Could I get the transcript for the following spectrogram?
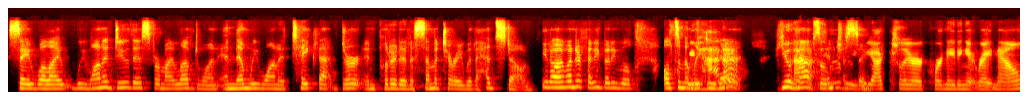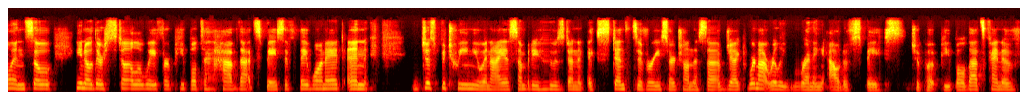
say, well, I we want to do this for my loved one, and then we want to take that dirt and put it in a cemetery with a headstone. You know, I wonder if anybody will ultimately We've do that. It. You have absolutely. We actually are coordinating it right now. And so, you know, there's still a way for people to have that space if they want it. And just between you and I, as somebody who's done extensive research on the subject, we're not really running out of space to put people. That's kind of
